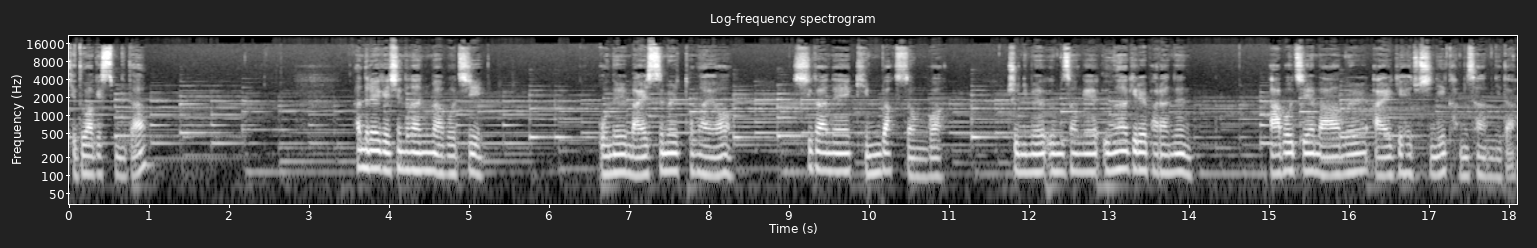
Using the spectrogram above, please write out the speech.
기도하겠습니다. 하늘에 계신 하나님 아버지, 오늘 말씀을 통하여 시간의 긴박성과 주님의 음성에 응하기를 바라는 아버지의 마음을 알게 해주시니 감사합니다.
